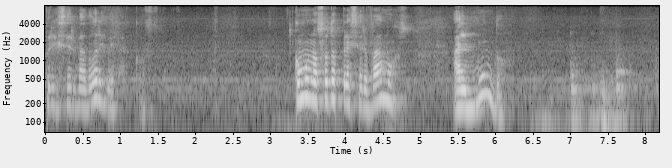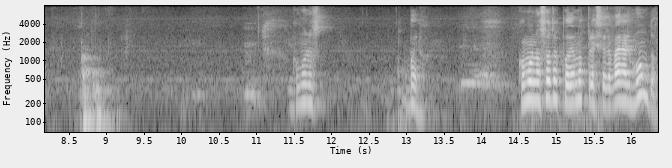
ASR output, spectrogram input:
preservadores de las cosas. ¿Cómo nosotros preservamos al mundo? ¿Cómo nos, bueno, cómo nosotros podemos preservar al mundo?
